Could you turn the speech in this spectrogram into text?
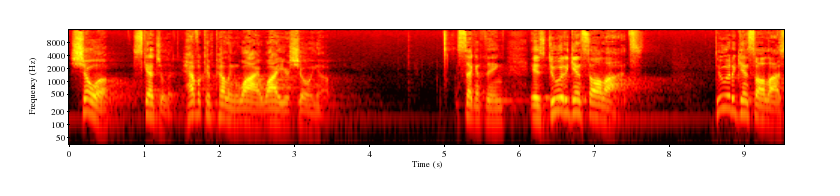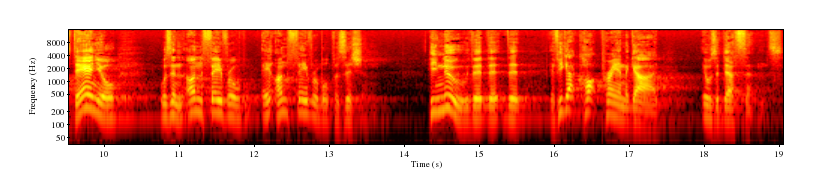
show up, schedule it, have a compelling why why you're showing up. Second thing is do it against all odds. Do it against all odds. Daniel was in an unfavorable, unfavorable position. He knew that, that, that if he got caught praying to God, it was a death sentence.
